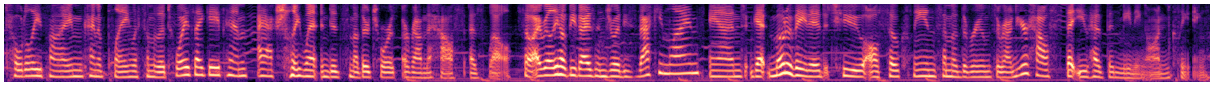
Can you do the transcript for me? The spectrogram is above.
totally fine, kind of playing with some of the toys I gave him, I actually went and did some other chores around the house as well. So, I really hope you guys enjoy these vacuum lines and get motivated to also clean some of the rooms around your house that you have been meaning on cleaning cleaning.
